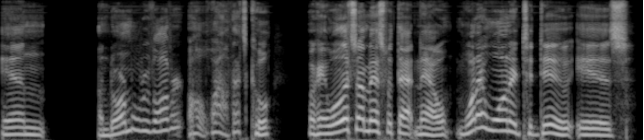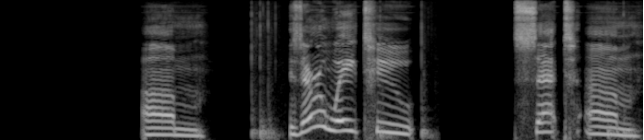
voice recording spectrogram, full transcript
and a normal revolver? Oh, wow, that's cool. Okay, well, let's not mess with that now. What I wanted to do is um is there a way to set um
